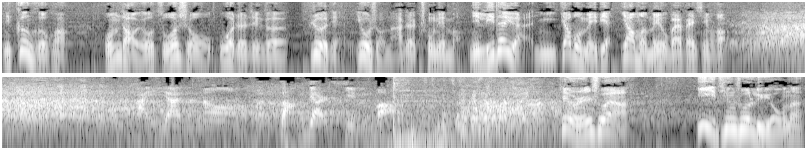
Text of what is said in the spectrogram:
你更何况我们导游左手握着这个热点，右手拿着充电宝，你离他远，你要不没电，要么没有 WiFi 信号。海燕呐，长点心吧。这有人说呀，一听说旅游呢，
